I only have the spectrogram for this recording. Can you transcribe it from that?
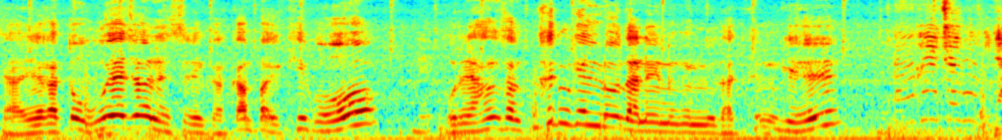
자, 얘가 또 우회전 했으니까 깜빡이 켜고 네. 우리는 항상 큰 길로 다니는 겁니다. 큰 길. 우회전입니다.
